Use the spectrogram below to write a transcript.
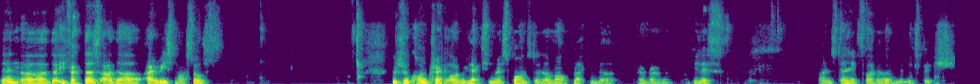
And uh, the effectors are the iris muscles, which will contract or relax in response to the amount of light in the environment. Okay, let's understand it further in the next page.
